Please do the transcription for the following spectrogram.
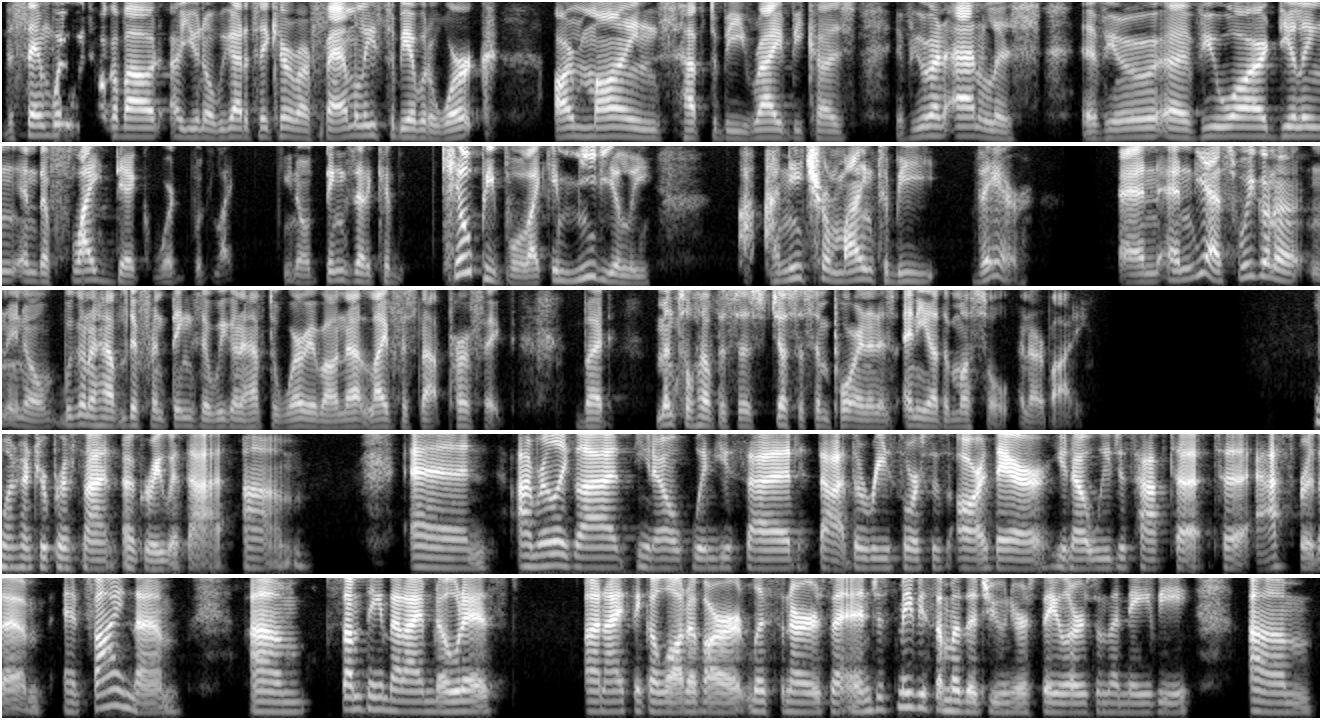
The same way we talk about, uh, you know, we got to take care of our families to be able to work. Our minds have to be right because if you're an analyst, if you're uh, if you are dealing in the flight deck with, with like you know things that could kill people like immediately, I, I need your mind to be there. And and yes, we're gonna you know we're gonna have different things that we're gonna have to worry about. Not life is not perfect, but mental health is just, just as important as any other muscle in our body. 100% agree with that. Um, and I'm really glad, you know, when you said that the resources are there, you know, we just have to to ask for them and find them. Um, something that I've noticed, and I think a lot of our listeners and just maybe some of the junior sailors in the Navy, um,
